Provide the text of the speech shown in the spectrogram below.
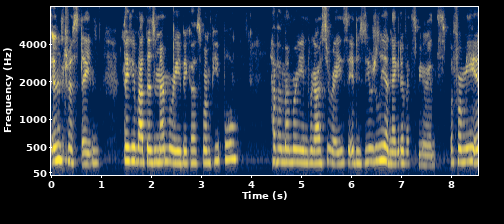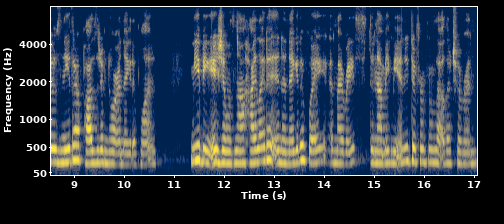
interesting thinking about this memory because when people have a memory in regards to race, it is usually a negative experience. But for me, it was neither a positive nor a negative one. Me being Asian was not highlighted in a negative way, and my race did not make me any different from the other children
